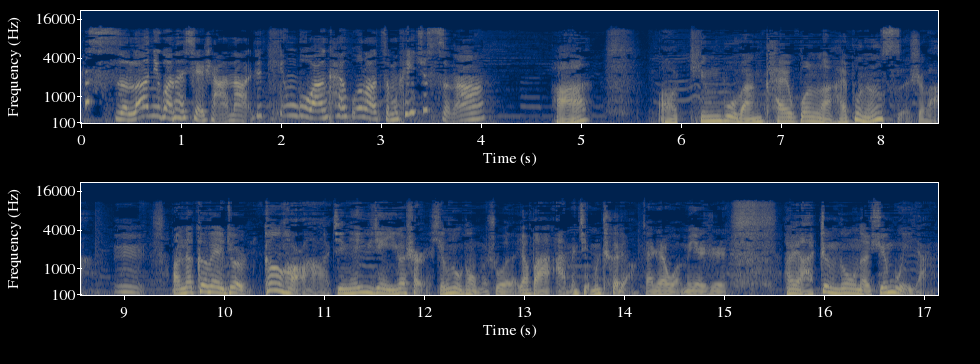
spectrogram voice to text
这死了你管他写啥呢？这听不完开荤了，怎么可以去死呢？啊？哦，听不完开荤了还不能死是吧？嗯。哦，那各位就是刚好啊，今天遇见一个事儿，邢总跟我们说的，要把俺们节目撤掉，在这我们也是，哎呀，郑重的宣布一下，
